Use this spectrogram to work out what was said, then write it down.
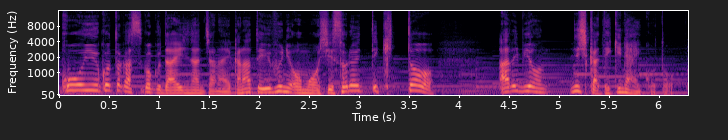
こういうことがすごく大事なんじゃないかなというふうに思うしそれってきっとアルビオンにしかできないこと。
